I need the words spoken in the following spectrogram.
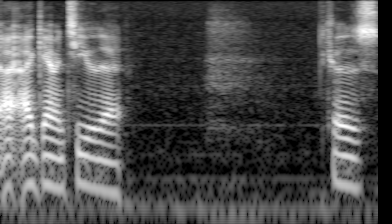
I, I guarantee you that. Because,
